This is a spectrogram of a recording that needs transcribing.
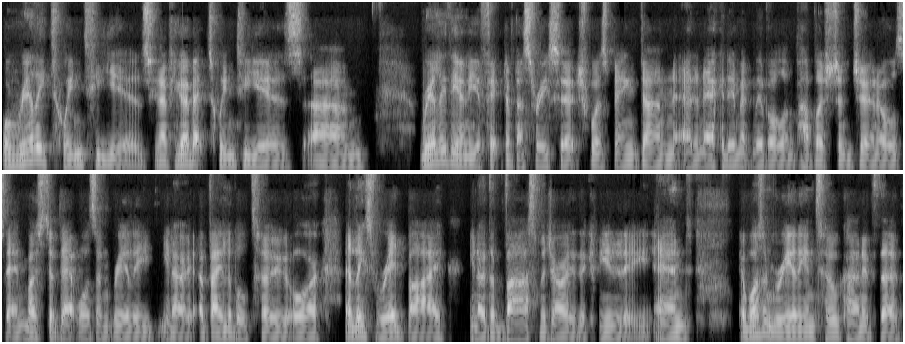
well, really 20 years, you know, if you go back 20 years, um, really the only effectiveness research was being done at an academic level and published in journals and most of that wasn't really you know available to or at least read by you know the vast majority of the community. And it wasn't really until kind of the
